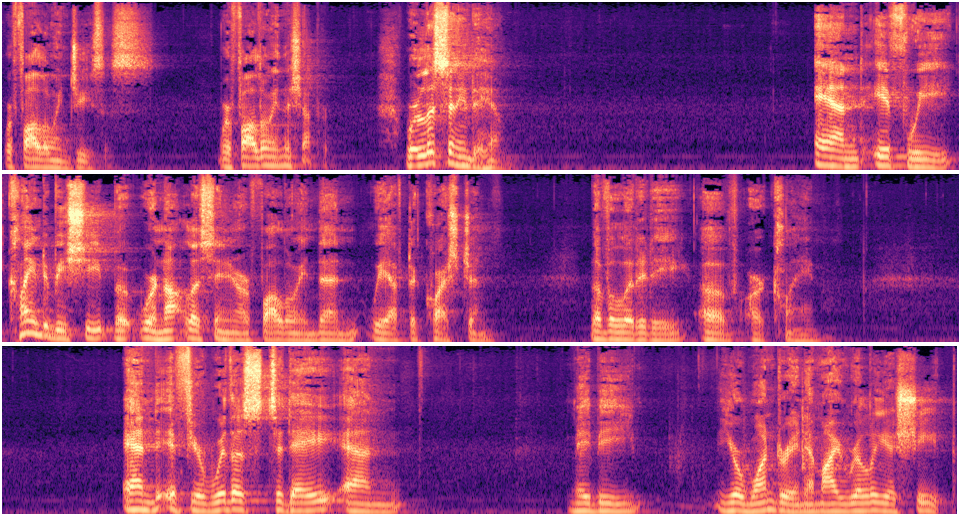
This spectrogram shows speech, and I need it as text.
We're following Jesus, we're following the shepherd, we're listening to him. And if we claim to be sheep, but we're not listening or following, then we have to question the validity of our claim. And if you're with us today and Maybe you're wondering, am I really a sheep?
